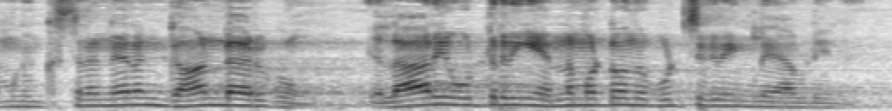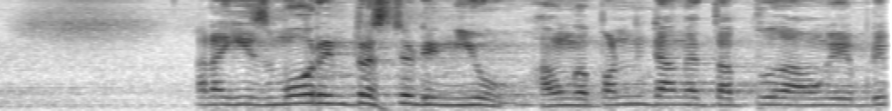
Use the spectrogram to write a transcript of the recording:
நமக்கு சில நேரம் காண்டாக இருக்கும். எல்லாரையும் விட்டுறீங்க என்னை மட்டும் வந்து பிடிச்சிக்கிறீங்களே அப்படின்னு. ஆனால் he is more interested in you அவங்க பண்ணிட்டாங்க தப்பு அவங்க எப்படி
